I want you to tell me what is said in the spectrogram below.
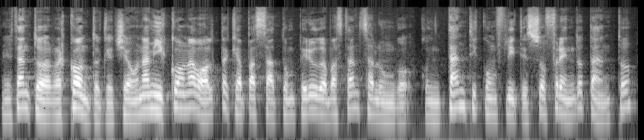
Ogni tanto racconto che c'è un amico una volta che ha passato un periodo abbastanza lungo con tanti conflitti e soffrendo tanto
